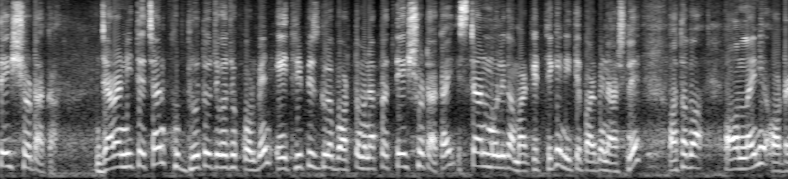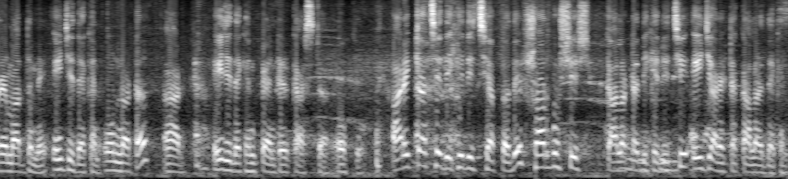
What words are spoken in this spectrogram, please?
তেইশশো টাকা। যারা নিতে চান খুব দ্রুত যোগাযোগ করবেন। এই থ্রি পিসগুলো বর্তমানে আপনার তেইশশো টাকায় স্টান মল্লিকা মার্কেট থেকে নিতে পারবেন আসলে অথবা অনলাইনে অর্ডারের মাধ্যমে। এই যে দেখেন ওড়নাটা আর এই যে দেখেন প্যান্টের কাজটা। ওকে আরেকটা আছে দেখিয়ে দিচ্ছি আপনাদের। সর্বশেষ কালারটা দেখিয়ে দিচ্ছি। এই যে আরেকটা কালার দেখেন।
